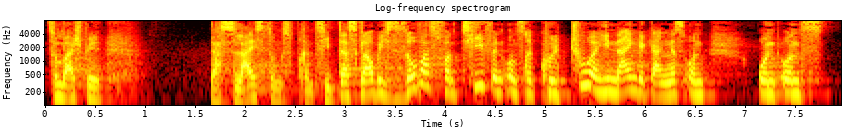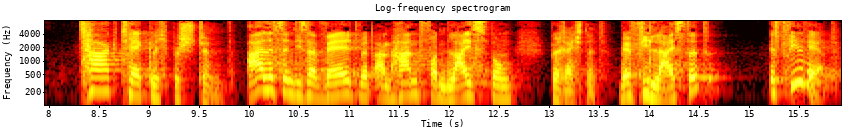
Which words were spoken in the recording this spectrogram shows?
Zum Beispiel das Leistungsprinzip, das, glaube ich, sowas von tief in unsere Kultur hineingegangen ist und, und uns tagtäglich bestimmt. Alles in dieser Welt wird anhand von Leistung berechnet. Wer viel leistet, ist viel wert.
